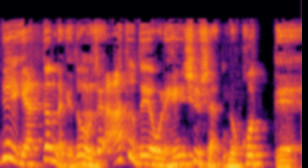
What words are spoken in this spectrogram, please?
け。で、やったんだけど、で後で俺編集者残って、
